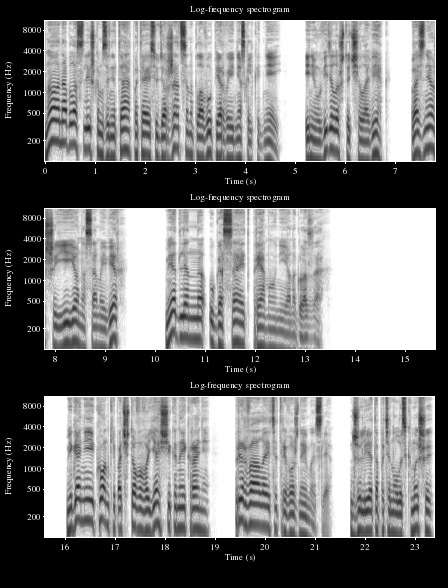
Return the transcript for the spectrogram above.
Но она была слишком занята, пытаясь удержаться на плаву первые несколько дней, и не увидела, что человек, вознесший ее на самый верх, медленно угасает прямо у нее на глазах. Мигание иконки почтового ящика на экране прервало эти тревожные мысли. Джульетта потянулась к мыши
